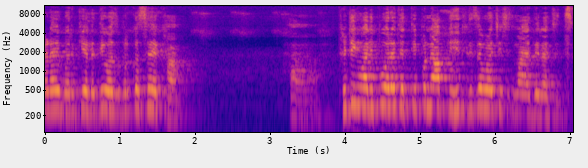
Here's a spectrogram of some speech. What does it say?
कढईभर केलं दिवसभर कसं आहे खा? हा. फिटिंगवाली पोर येतात ती पण आपली इथली जवळचीच माझ्या दिराचीच.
